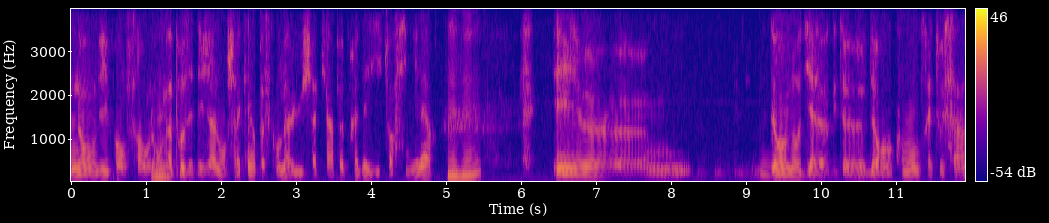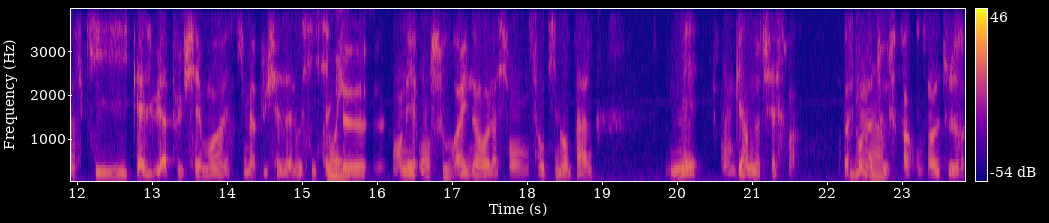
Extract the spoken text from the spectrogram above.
Non, on vit pas ensemble. Ouais. On a posé des jalons chacun parce qu'on a eu chacun à peu près des histoires similaires. Mhm. Et euh, dans nos dialogues de, de rencontres et tout ça, ce qui elle lui a plu chez moi et ce qui m'a plu chez elle aussi, c'est Oui. que euh, on est on s'ouvre à une relation sentimentale, mais on garde notre chez soi. Parce qu'on a tous, enfin, on a tous,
